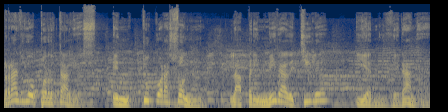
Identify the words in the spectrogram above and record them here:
Radio Portales, en tu corazón, la primera de Chile y en verano.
